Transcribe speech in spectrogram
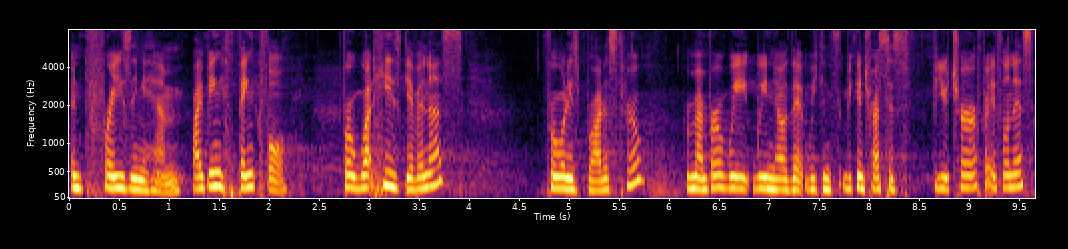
in praising Him, by being thankful for what He's given us, for what He's brought us through. Remember, we, we know that we can, we can trust His future faithfulness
